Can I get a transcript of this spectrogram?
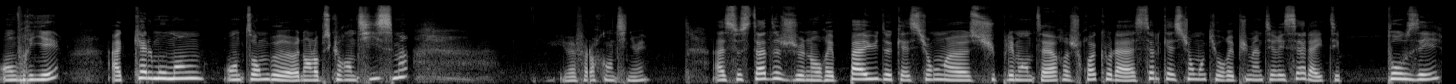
ont vrillé? À quel moment on tombe euh, dans l'obscurantisme? Il va falloir continuer. À ce stade, je n'aurais pas eu de questions supplémentaires. Je crois que la seule question qui aurait pu m'intéresser, elle a été posée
